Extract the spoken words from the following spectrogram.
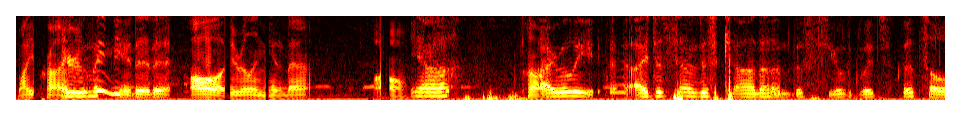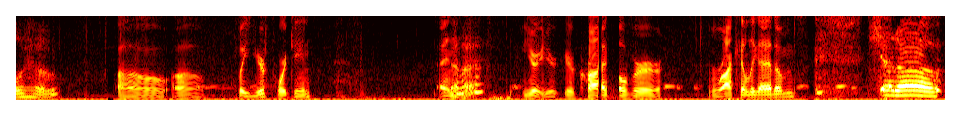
Why are you I crying? really needed it. Oh, you really needed that? Oh. Yeah. Huh. I really, I just have this Kana and this shield glitch. That's all I have. Oh, oh. But you're 14. And Uh, you're you're you're crying over Rocket League items? shut up!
